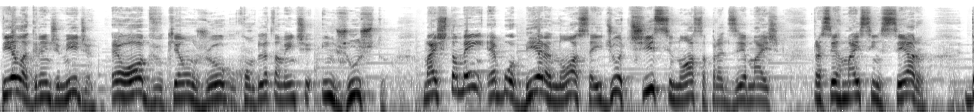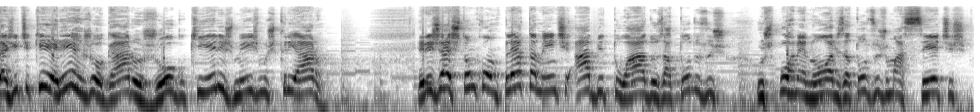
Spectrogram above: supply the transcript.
pela grande mídia, é óbvio que é um jogo completamente injusto, mas também é bobeira nossa, é idiotice nossa para dizer mais, para ser mais sincero, da gente querer jogar o jogo que eles mesmos criaram. Eles já estão completamente habituados a todos os, os pormenores, a todos os macetes,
